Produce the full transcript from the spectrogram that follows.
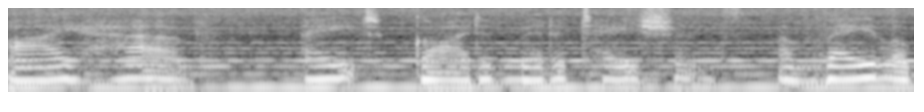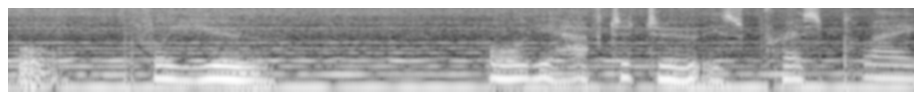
I have eight guided meditations available for you. All you have to do is press play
